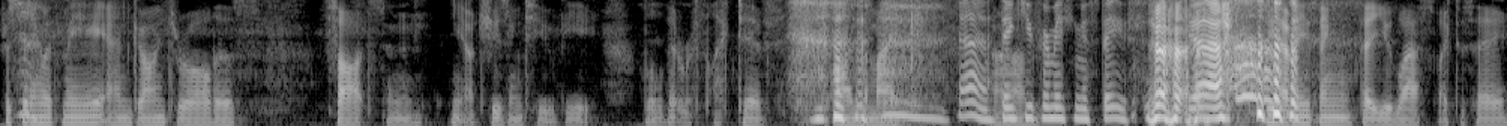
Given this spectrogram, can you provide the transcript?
for sitting yeah. with me and going through all those thoughts and you know choosing to be a little bit reflective on the mic. Yeah, thank um, you for making a space. yeah. Do you have anything that you'd last like to say?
